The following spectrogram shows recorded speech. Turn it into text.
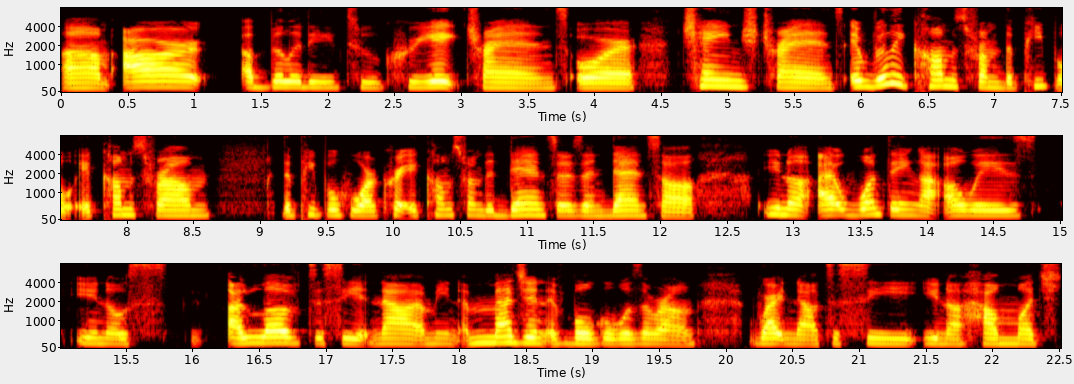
Um, our ability to create trends or change trends, it really comes from the people. It comes from the people who are create. It comes from the dancers and dancehall. You know, I one thing I always, you know, s- I love to see it now. I mean, imagine if Bogle was around right now to see, you know, how much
